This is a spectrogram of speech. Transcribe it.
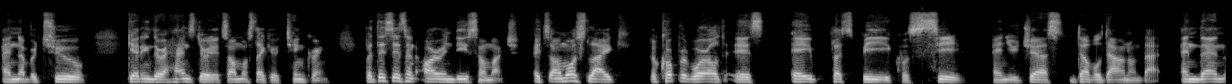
And number two, getting their hands dirty. It's almost like you're tinkering, but this isn't R and D so much. It's almost like the corporate world is A plus B equals C and you just double down on that. And then,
